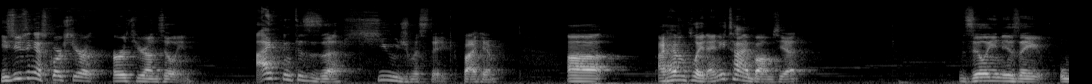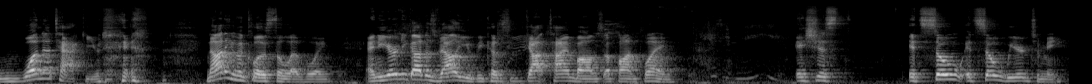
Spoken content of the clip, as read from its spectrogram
he's using a Scorched Earth here on Zilean. I think this is a huge mistake by him. Uh, I haven't played any time bombs yet. Zilean is a one attack unit. Not even close to leveling. And he already got his value because he got time bombs upon playing. It's just it's so it's so weird to me.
